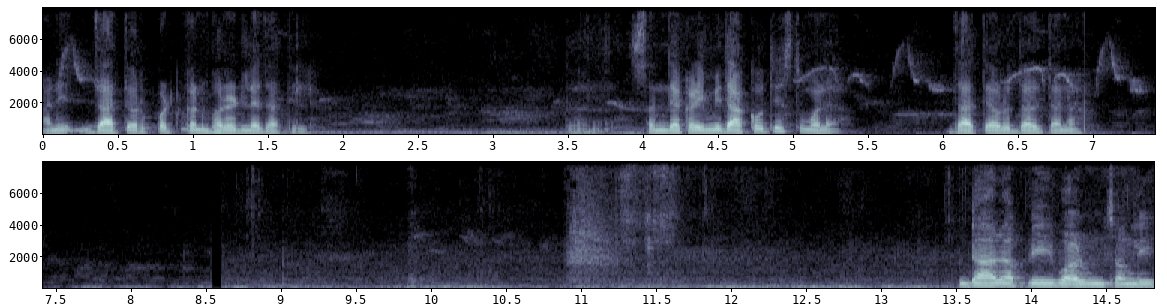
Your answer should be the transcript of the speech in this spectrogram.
आणि जात्यावर पटकन भरडल्या जातील. तर संध्याकाळी मी दाखवतेच तुम्हाला जात्यावर दळताना डाळ आपली वाळून चांगली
